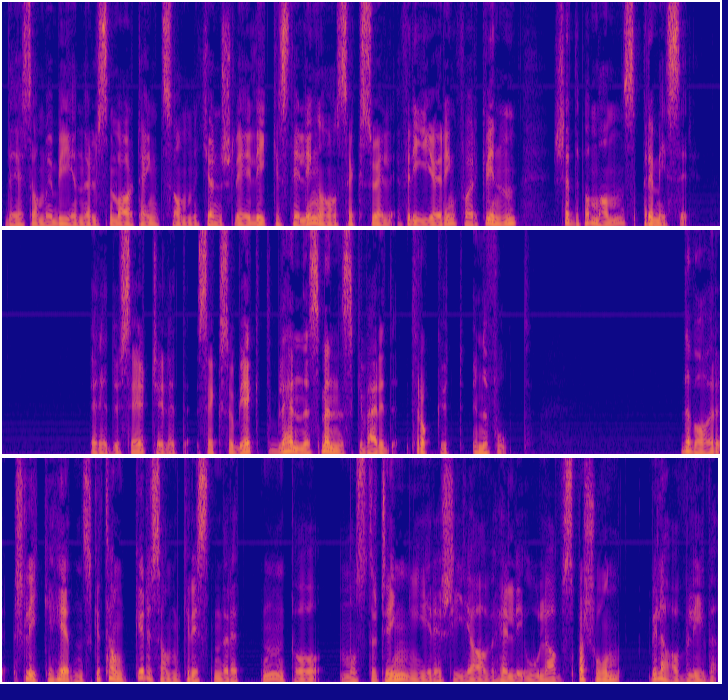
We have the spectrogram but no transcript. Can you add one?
Det som i begynnelsen var tenkt som kjønnslig likestilling og seksuell frigjøring for kvinnen, skjedde på mannens premisser. Redusert til et sexobjekt ble hennes menneskeverd tråkket under fot. Det var slike hedenske tanker som kristenretten på Mosterting i regi av Hellig Olavs person ville avlive.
